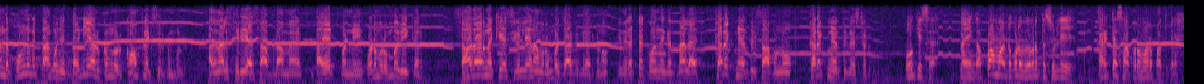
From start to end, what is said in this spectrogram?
அந்த பொண்ணுக்கு தான் கொஞ்சம் தடியா இருக்கும்னு ஒரு காம்ப்ளெக்ஸ் இருக்கும் போல. அதனால சரியா சாப்பிடாம டயட் பண்ணி உடம்பு ரொம்ப வீக்கா இருக்கு. சாதாரண கேஸ்கள்லயே நாம ரொம்ப ஜாக்கிரதையா இருக்கணும். இது ரெட்ட குழந்தைங்கிறதுனால கரெக்ட் நேரத்துக்கு சாப்பிடணும் கரெக்ட் நேரத்துக்கு ரெஸ்ட் எடுக்கணும். ஓகே சார் நான் எங்க அப்பா அம்மாட்ட கூட விவரத்தை சொல்லி கரெக்டா சாப்பிடுற மாதிரி பாத்துக்கிறேன்.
